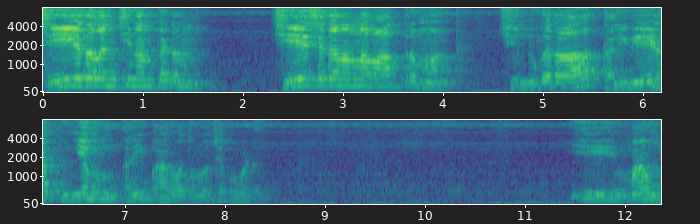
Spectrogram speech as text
చేయదలంచినంతటను చేసేదనన్న మాత్రమున చెందుగదా కలివేళ పుణ్యములు అని భాగవతంలో చెప్పబడ్డది. ఈ మనము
